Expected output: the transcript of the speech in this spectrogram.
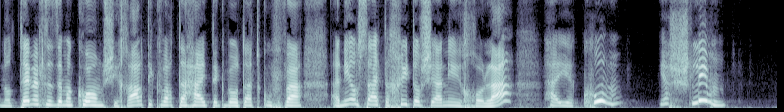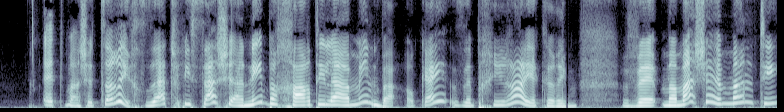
נותנת לזה מקום, שחררתי כבר את ההייטק באותה תקופה, אני עושה את הכי טוב שאני יכולה, היקום ישלים את מה שצריך. זו התפיסה שאני בחרתי להאמין בה, אוקיי? זה בחירה, יקרים. וממש האמנתי,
